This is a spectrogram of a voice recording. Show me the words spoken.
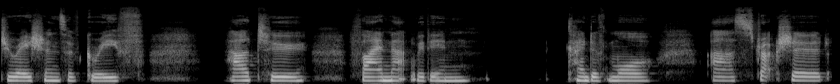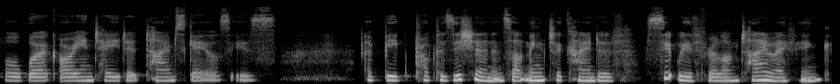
durations of grief, how to find that within kind of more uh, structured or work orientated timescales is a big proposition and something to kind of sit with for a long time, I think.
